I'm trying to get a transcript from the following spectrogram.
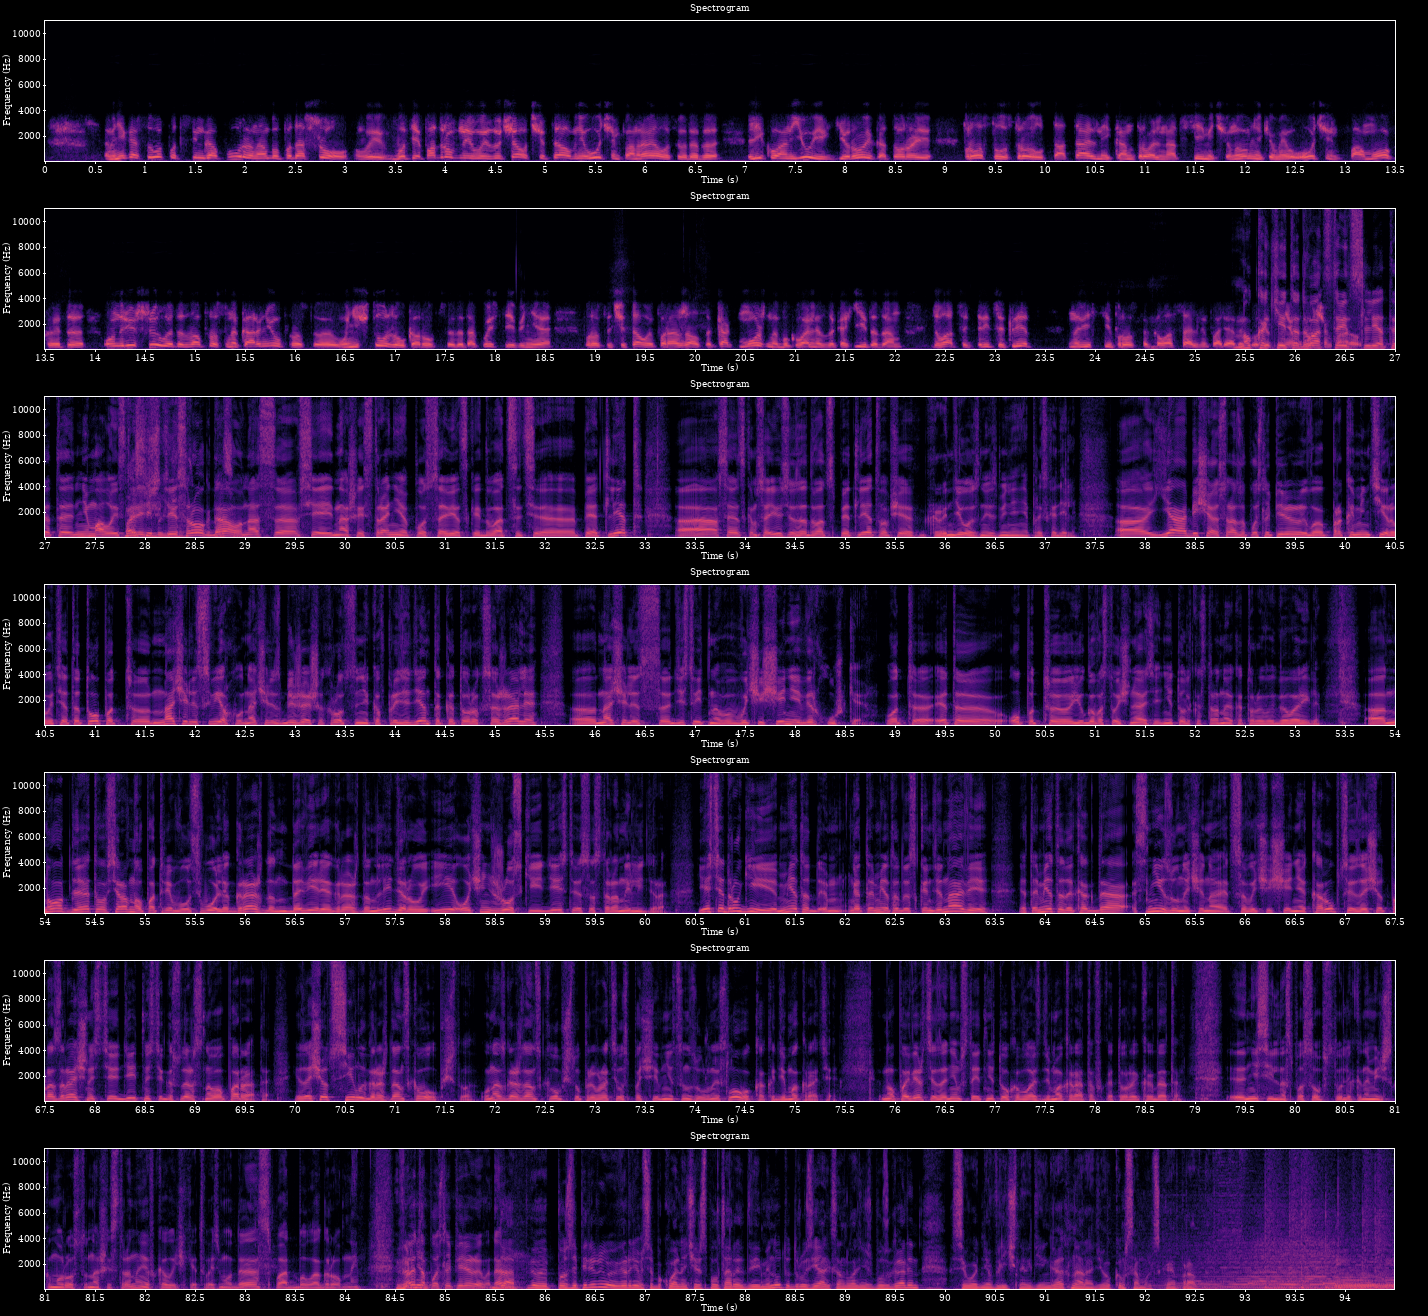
мне кажется, опыт Сингапура нам бы подошел. Вы, вот я подробно его изучал, читал, мне очень понравилось вот это Ли Куан Ю, их герой, который просто устроил тотальный контроль над всеми чиновниками, очень помог. Это, он решил этот вопрос на корню, просто уничтожил коррупцию до такой степени. Я просто читал и поражался, как можно буквально за какие-то там 20-30 лет навести просто колоссальный порядок. Ну, вот какие-то 20-30 лет – это немалый исторический Спасибо, срок, да, Спасибо. у нас э, всей нашей стране постсоветской 25 лет, а в Советском Союзе за 25 лет вообще грандиозные изменения происходили. А, я обещаю сразу после перерыва прокомментировать этот опыт. Начали сверху, начали с ближайших родственников президента, которых сажали, э, начали с действительно вычищения верхушки. Вот э, это опыт Юго-Восточной Азии, не только страны, о которой вы говорили. Э, но для этого все равно потребовалась воля граждан, доверие граждан лидеру и очень жесткие действия со стороны лидера. Есть и другие методы. Это методы Скандинавии. Это методы, когда снизу начинается вычищение коррупции за счет прозрачности деятельности государственного аппарата и за счет силы гражданского общества. У нас гражданское общество превратилось почти в нецензурное слово, как и демократия. Но, поверьте, за ним стоит не только власть демократов, которые когда-то э, не сильно способствовали экономическому росту нашей страны, я в кавычки это возьму, да, спад был огромный. Вернем... Но это после перерыва, да? Да, после перерыва вернемся буквально через полторы-две минуты. Друзья, Александр Владимирович Бузгалин сегодня в «Личных деньгах» на радио «Комсомольская правда».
